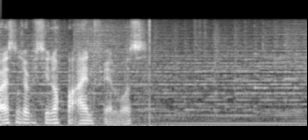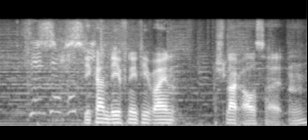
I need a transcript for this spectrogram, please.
Weiß nicht, ob ich sie noch mal einfrieren muss. Sie kann definitiv einen Schlag aushalten.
